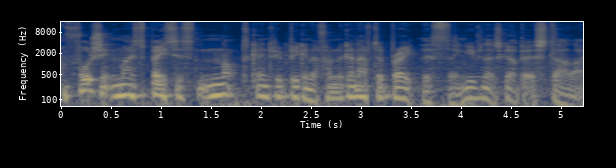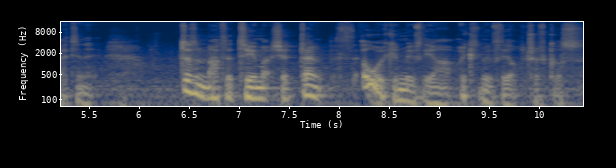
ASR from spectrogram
Unfortunately, my space is not going to be big enough. I'm going to have to break this thing, even though it's got a bit of starlight in it. Doesn't matter too much. I don't. oh, we can move the art. We can move the altar, of course.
